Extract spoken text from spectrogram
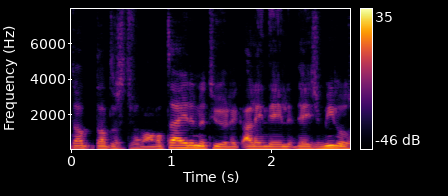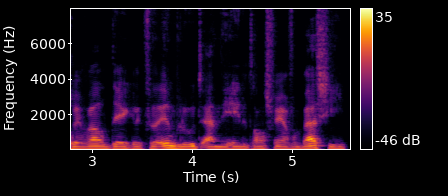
dat, dat is het van alle tijden natuurlijk. Alleen de, deze Milos heeft wel degelijk veel invloed. En die hele transfer van Bessie,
